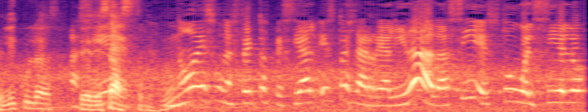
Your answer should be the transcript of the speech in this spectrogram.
películas de Así desastres. es. ¿no? ¿no? es un efecto especial, esto es la realidad. Así estuvo el cielo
